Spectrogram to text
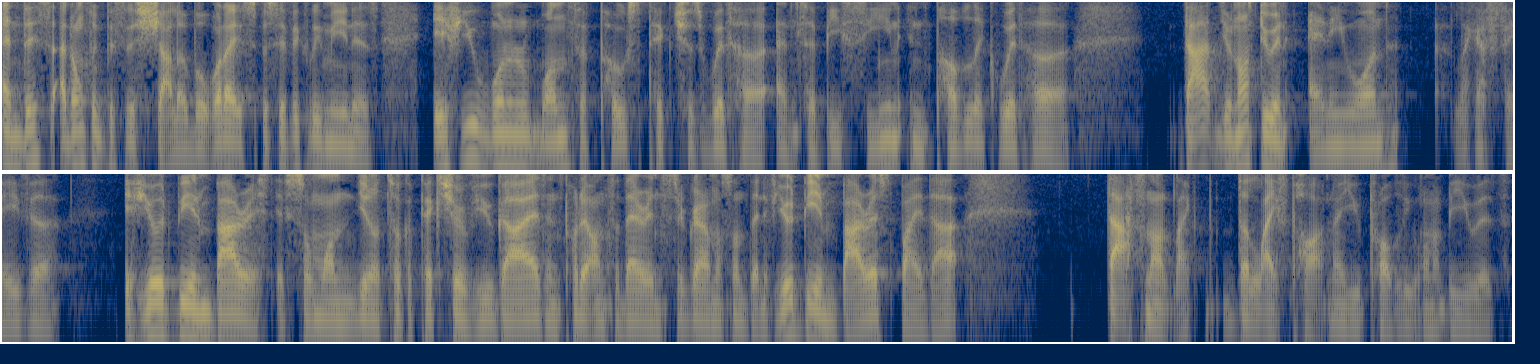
And this, I don't think this is shallow, but what I specifically mean is if you wouldn't want to post pictures with her and to be seen in public with her, that you're not doing anyone like a favor if you would be embarrassed if someone you know took a picture of you guys and put it onto their instagram or something if you would be embarrassed by that that's not like the life partner you probably want to be with.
